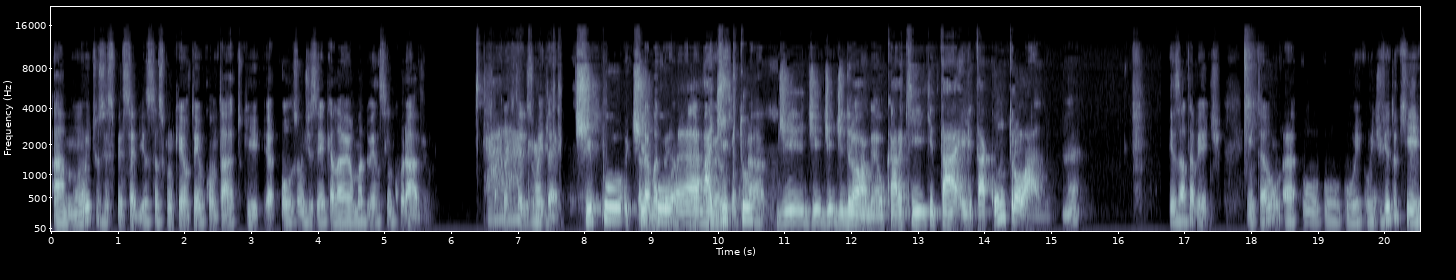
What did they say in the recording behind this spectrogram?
Há muitos especialistas com quem eu tenho contato que é, ousam dizer que ela é uma doença incurável. Para teres uma ideia. Tipo, tipo é uma, tipo, é, é adicto de, de, de, de, droga. O cara que, que tá, ele tá controlado, né? Exatamente. Então, uh, o, o, o indivíduo que,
